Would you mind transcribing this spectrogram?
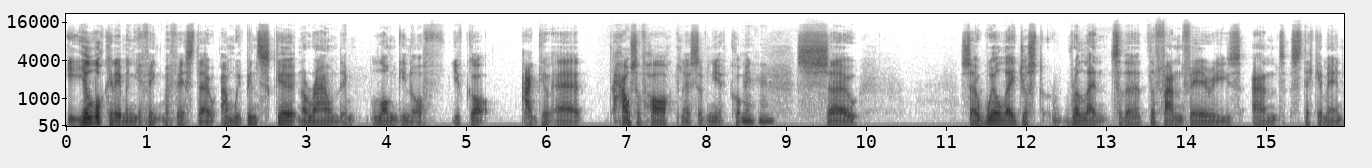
you look at him and you think Mephisto, and we've been skirting around him long enough. You've got Ag- uh, House of Harkness, haven't you, coming? Mm-hmm. So, so will they just relent to the the fan theories and stick him in,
